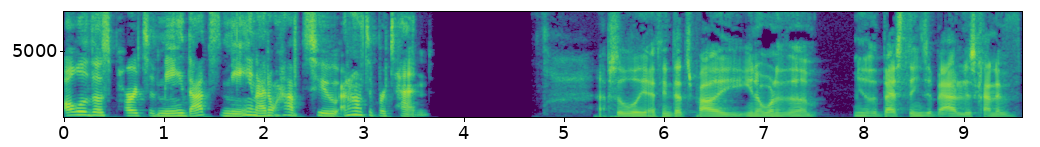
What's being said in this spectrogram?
all of those parts of me. That's me, and I don't have to. I don't have to pretend. Absolutely, I think that's probably you know one of the you know the best things about it is kind of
